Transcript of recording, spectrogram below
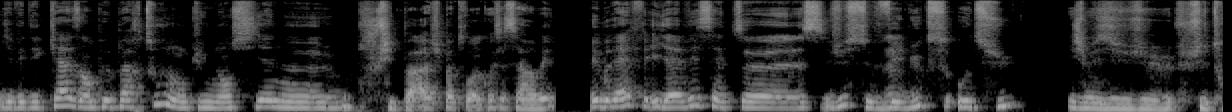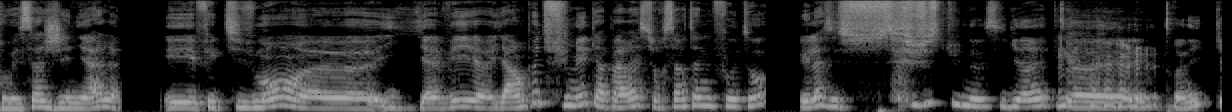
Il y avait des cases un peu partout donc une ancienne je sais pas, je sais pas trop à quoi ça servait. Mais bref, il y avait cette juste ce Velux au-dessus et je me je, je trouvais ça génial. Et effectivement, euh, il y avait, euh, il y a un peu de fumée qui apparaît sur certaines photos. Et là, c'est juste une cigarette euh, électronique.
